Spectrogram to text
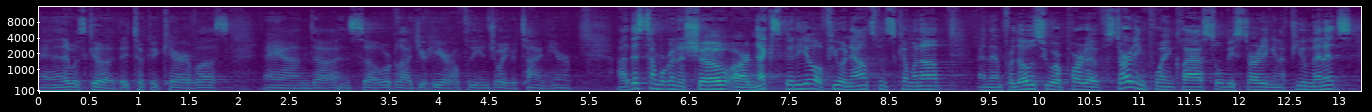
and it was good. They took good care of us, and, uh, and so we're glad you're here. Hopefully, you enjoy your time here. Uh, this time, we're going to show our next video, a few announcements coming up, and then for those who are part of Starting Point class, we'll be starting in a few minutes.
